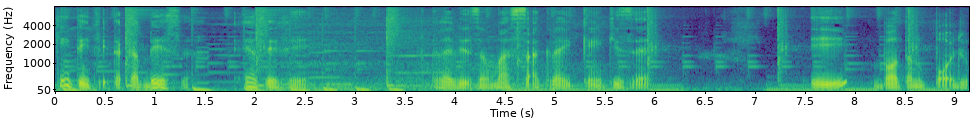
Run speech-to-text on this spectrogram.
Quem tem feito a cabeça é a TV. Televisão massacra aí quem quiser. E bota no pódio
